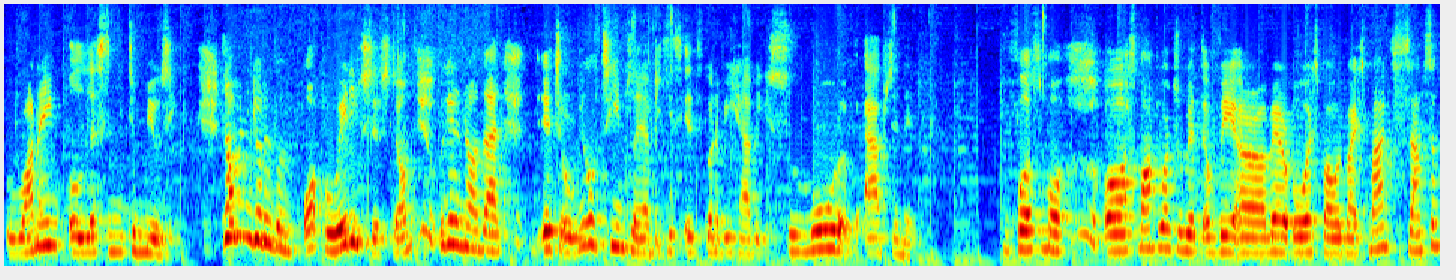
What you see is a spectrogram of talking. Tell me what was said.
running or listening to music. Now when we go to the operating system, we're gonna know that it's a real team player because it's gonna be having a load of apps in it. first more uh, smartwatch with a Wear, uh, OS powered by Samsung,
